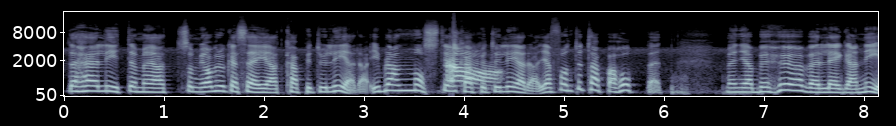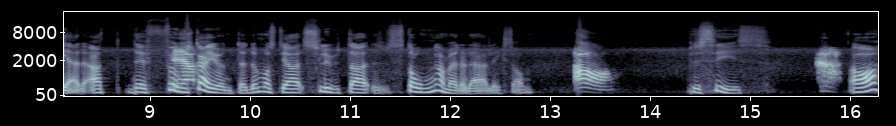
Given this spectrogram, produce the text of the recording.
Det här lite med att, som jag brukar säga, att kapitulera. Ibland måste jag Ja. kapitulera. Jag får inte tappa hoppet. Men jag behöver lägga ner att det funkar ju inte. Då måste jag sluta stånga med det där liksom. Ja. Precis. Ja,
